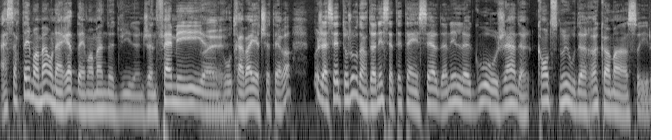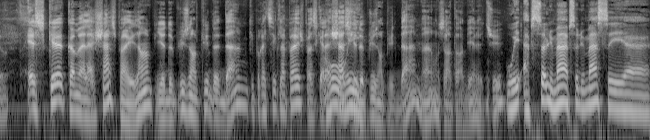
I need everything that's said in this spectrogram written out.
À certains moments, on arrête d'un moment de notre vie, une jeune famille, un nouveau travail, etc. Moi, j'essaie toujours de redonner cette étincelle, donner le goût aux gens de continuer ou de recommencer. Là. Est-ce que, comme à la chasse, par exemple, il y a de plus en plus de dames qui pratiquent la pêche? Parce qu'à la Oh, chasse, oui. il y a de plus en plus de dames, hein, on s'entend bien là-dessus. Oui, absolument, absolument. C'est, euh,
